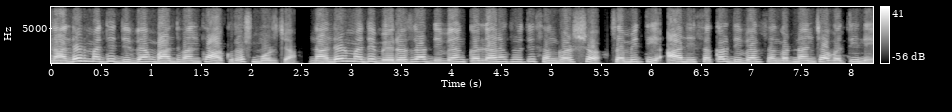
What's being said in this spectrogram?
नांदेडमध्ये दिव्यांग बांधवांचा आक्रोश मोर्चा. नांदेडमध्ये बेरोजगार दिव्यांग कल्याणकृती संघर्ष समिती आणि सकल दिव्यांग संघटनांच्या वतीने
